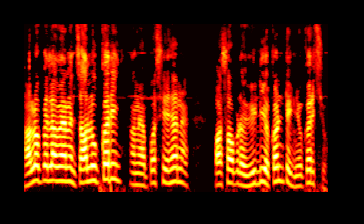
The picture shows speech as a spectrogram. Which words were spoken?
હાલો પહેલાં એને ચાલુ કરી અને પછી છે ને પાછો આપણે વીડિયો કન્ટિન્યુ કરીશું.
